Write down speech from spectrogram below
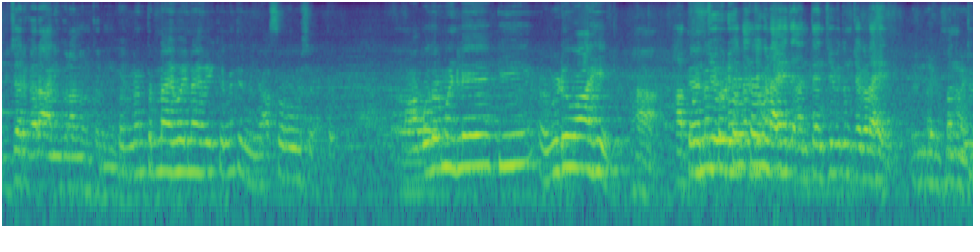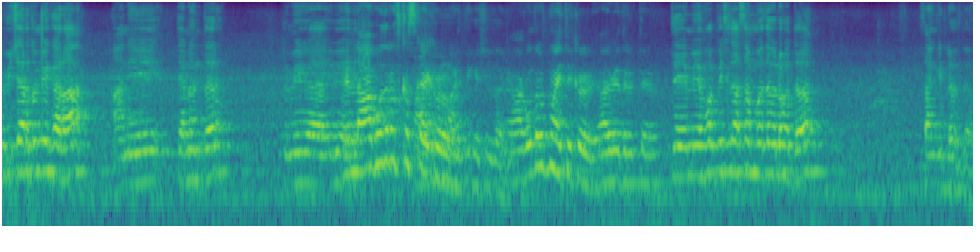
विचार करा आणि गुन्हा नोंद करून पण घ्या नंतर नाही होय नाही होय केलं त्यांनी. असं होऊ शकतं. अगोदर म्हटले की व्हिडिओ आहे. हा हा तुमचे व्हिडिओ त्यांच्याकडे म्हणले? आहेत आणि त्यांचे बी तुमच्याकडे आहेत. पण तू विचार तुम्ही करा आणि त्यानंतर तुम्ही त्यांना अगोदरच कसं काय कळलं? अगोदरच माहिती कळली. ते मी ऑफिसला संबोधवलं होतं. सांगितलं होतं.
